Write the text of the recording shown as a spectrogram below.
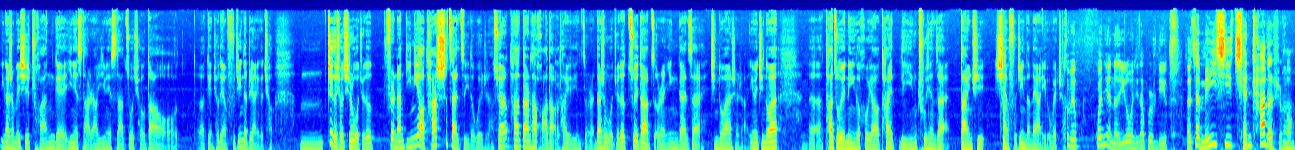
应该是梅西传给伊涅斯塔，然后伊涅斯塔做球到呃点球点附近的这样一个球。嗯，这个球其实我觉得费尔南迪尼奥他是在自己的位置上，虽然他当然他滑倒了，他有一定责任，但是我觉得最大的责任应该在金多安身上，因为金多安，呃，他作为另一个后腰，他理应出现在大运区线附近的那样一个位置。特别关键的一个问题，他不是理呃，在梅西前插的时候，嗯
